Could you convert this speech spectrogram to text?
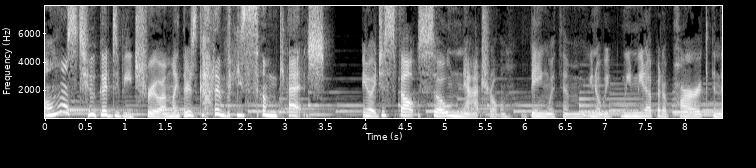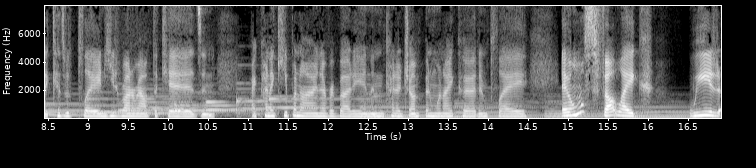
almost too good to be true. I'm like, there's got to be some catch you know, it just felt so natural being with him. You know, we we meet up at a park and the kids would play and he'd run around with the kids and I kind of keep an eye on everybody and then kind of jump in when I could and play. It almost felt like we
